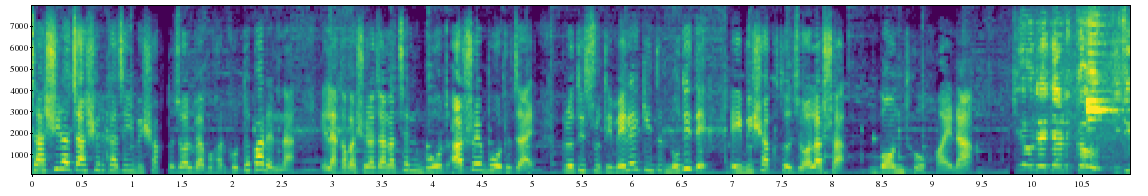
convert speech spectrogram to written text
চাষিরা চাষের কাজে এই বিষাক্ত জল ব্যবহার করতে পারেন না। এলাকাবাসীরা জানাচ্ছেন, ভোট আসে ভোট যায়। প্রতিশ্রুতি মেলে, কিন্তু নদীতে এই বিষাক্ত জল আসা বন্ধ হয় না। কেউ রেজাল্ট কেউ কিছু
